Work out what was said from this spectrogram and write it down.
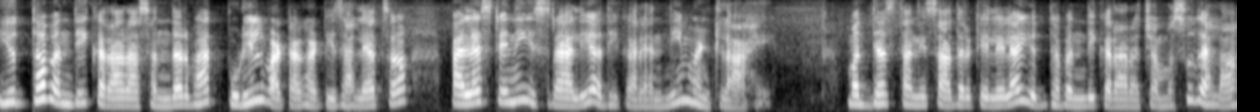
युद्धबंदी करारासंदर्भात पुढील वाटाघाटी झाल्याचं पॅलेस्टिनी इस्रायली अधिकाऱ्यांनी म्हटलं आहे. मध्यस्थांनी सादर केलेल्या युद्धबंदी कराराच्या मसुद्याला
